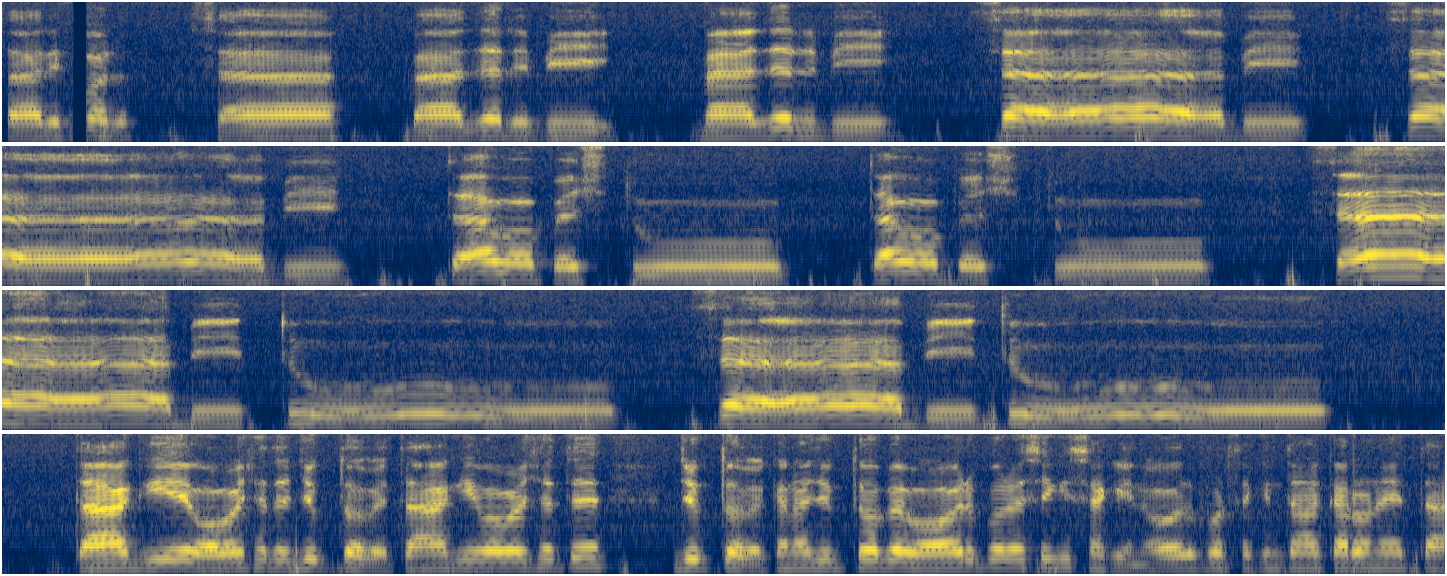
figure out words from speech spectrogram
সা আলিফ জবর সা বাজার বি বাজার বি সাবি সাবি توبشت توبشت ثابت সাবিতু তা গিয়ে বাবার সাথে যুক্ত হবে তা গিয়ে বাবার সাথে যুক্ত হবে কেন যুক্ত হবে বাবার উপর আছে কি সাকিন বাবার উপর সাকিন থাকার কারণে তা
